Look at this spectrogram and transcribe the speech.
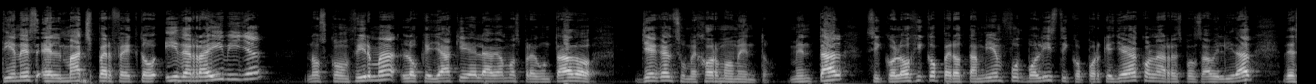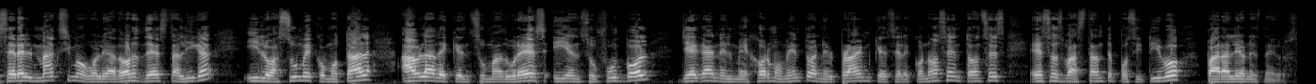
tienes el match perfecto. Y de Raí Villa nos confirma lo que ya aquí le habíamos preguntado. Llega en su mejor momento, mental, psicológico, pero también futbolístico, porque llega con la responsabilidad de ser el máximo goleador de esta liga y lo asume como tal. Habla de que en su madurez y en su fútbol llega en el mejor momento, en el prime que se le conoce, entonces eso es bastante positivo para Leones Negros.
